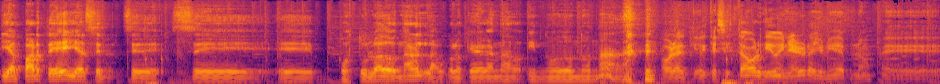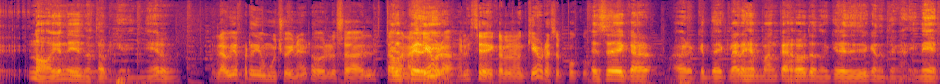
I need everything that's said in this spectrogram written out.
Y aparte ella se, se, se, eh, postuló a donar la- lo que había ganado y no donó nada. Ahora, el, que- el que sí estaba urgido de dinero era Johnny Depp, ¿no? Eh, No, yo ni no estaba pidiendo dinero. él había perdido mucho dinero, él, o sea, él estaba Él en la perdió- quiebra. Él se declaró en la quiebra hace poco. Ese declarar, a ver, que te declares en bancarrota no quiere decir que no tengas dinero.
